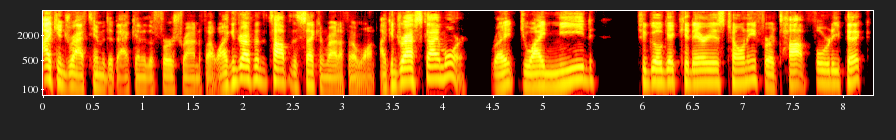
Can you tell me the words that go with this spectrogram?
I can draft him at the back end of the first round if I want. I can draft him at the top of the second round if I want. I can draft Skyy Moore, right? Do I need to go get Kadarius Toney for a top 40 pick.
